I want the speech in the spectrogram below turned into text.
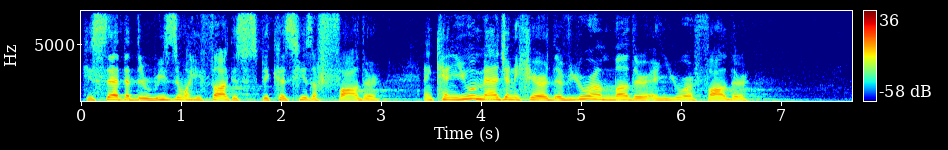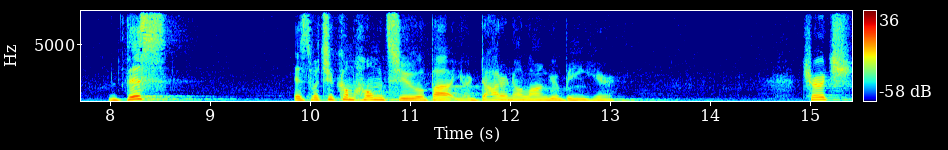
He said that the reason why he felt like this is because he's a father. And can you imagine here if you're a mother and you're a father, this is what you come home to about your daughter no longer being here. Church,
